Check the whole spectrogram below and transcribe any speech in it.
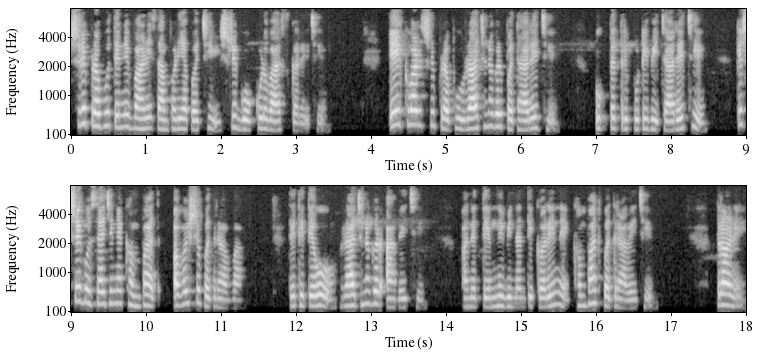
શ્રી પ્રભુ તેની વાણી સાંભળ્યા પછી શ્રી ગોકુળ વાસ કરે છે. એકવાર શ્રી પ્રભુ રાજનગર પધારે છે, ઉક્ત ત્રિપુટી વિચારે છે કે શ્રી ગુસાઈજીને ખંભાત અવશ્ય પધરાવવા. તેથી તેઓ રાજનગર આવે છે. અને તેમની વિનંતી કરીને ખંભાત પધરાવે છે. ત્રણે,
